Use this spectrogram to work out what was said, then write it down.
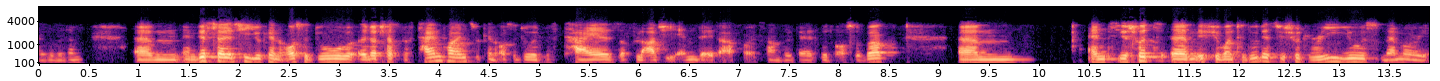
algorithm. Um, and this strategy you can also do uh, not just with time points, you can also do it with tiles of large EM data, for example, that would also work. Um, and you should, um, if you want to do this, you should reuse memory.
